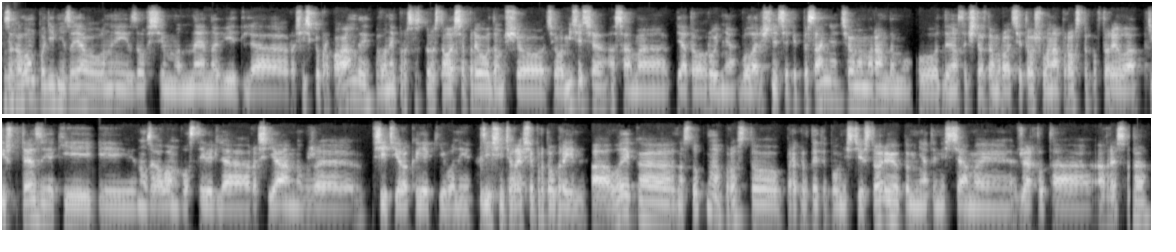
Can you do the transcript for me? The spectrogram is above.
Загалом подібні заяви вони зовсім не нові для російської пропаганди. Вони просто скористалися приводом, що цього місяця, а саме 5 грудня, була річниця підписання цього меморандуму у 94-му році. Тож вона просто повторила ті ж тези, які ну загалом властиві для росіян вже всі ті роки, які вони здійснюють агресію проти України. А логіка наступна: просто перекрутити повністю історію, поміняти місцями жертву та агресора.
